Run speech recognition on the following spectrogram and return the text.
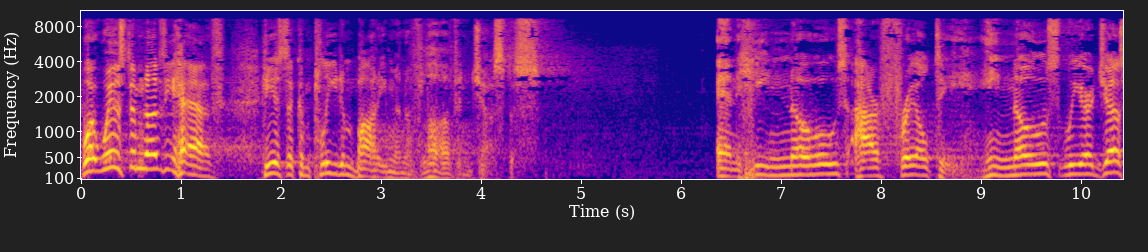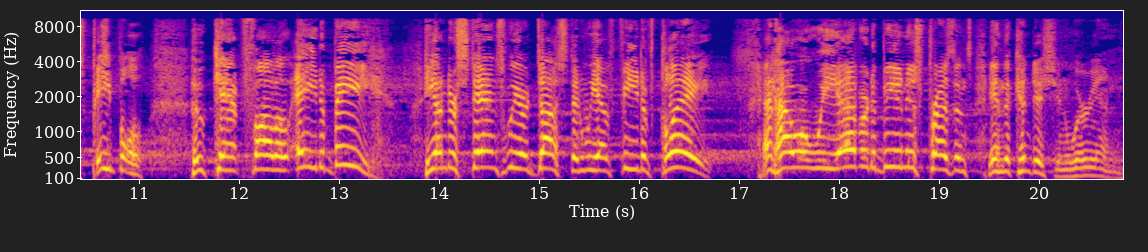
What wisdom does he have? He is a complete embodiment of love and justice. And he knows our frailty. He knows we are just people who can't follow A to B. He understands we are dust and we have feet of clay. And how are we ever to be in His presence in the condition we're in?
